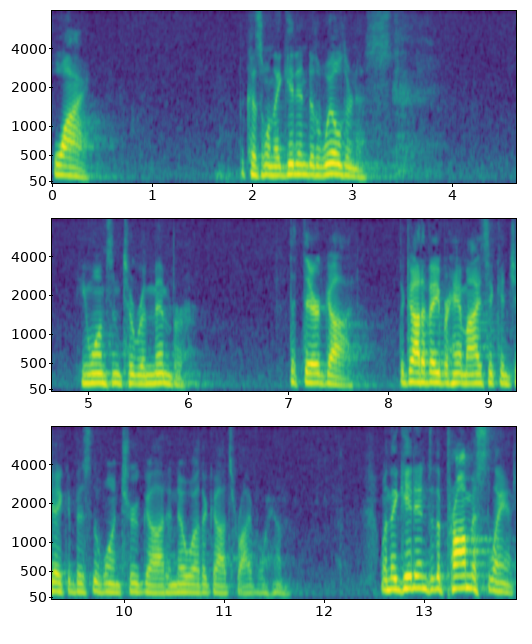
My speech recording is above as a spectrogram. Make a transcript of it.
Why? Because when they get into the wilderness, He wants them to remember that their God, the God of Abraham, Isaac, and Jacob, is the one true God, and no other gods rival Him. when they get into the promised land.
